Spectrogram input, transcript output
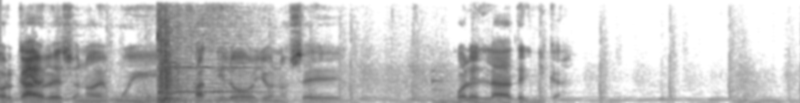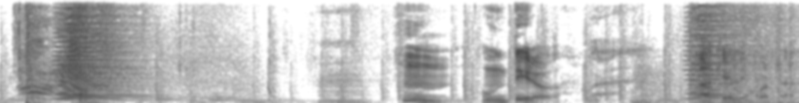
Ahorcar eso no es muy fácil o yo no sé cuál es la técnica. Hmm, un tiro. ¿A quién le importa?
